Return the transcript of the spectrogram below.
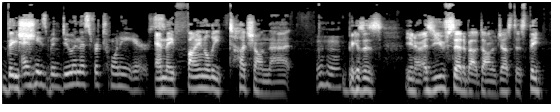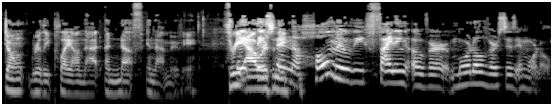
they and he's been doing this for twenty years. and they finally touch on that Mm-hmm. because as you know as you've said about dawn of justice they don't really play on that enough in that movie three they, hours they and spend they the whole movie fighting over mortal versus immortal.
